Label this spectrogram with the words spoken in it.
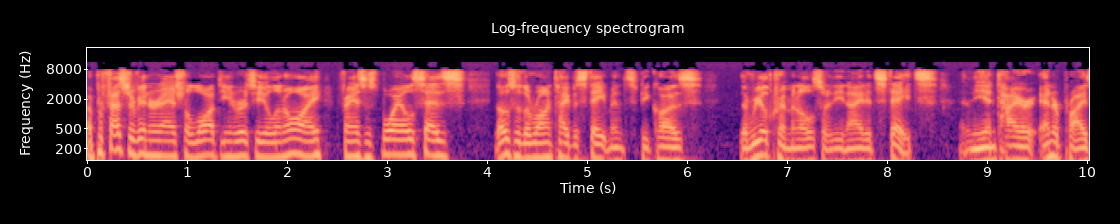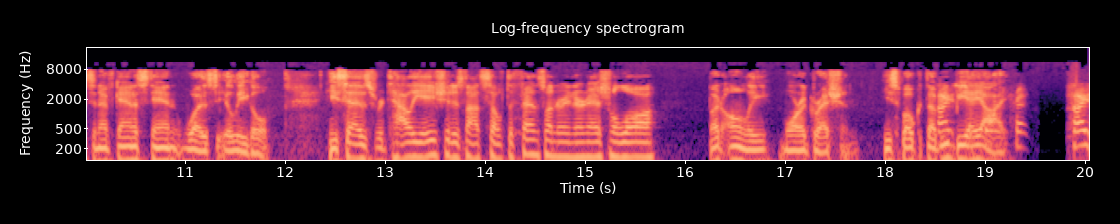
A professor of international law at the University of Illinois, Francis Boyle, says those are the wrong type of statements because the real criminals are the United States, and the entire enterprise in Afghanistan was illegal. He says retaliation is not self defense under international law, but only more aggression. He spoke with WBAI. I support, I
